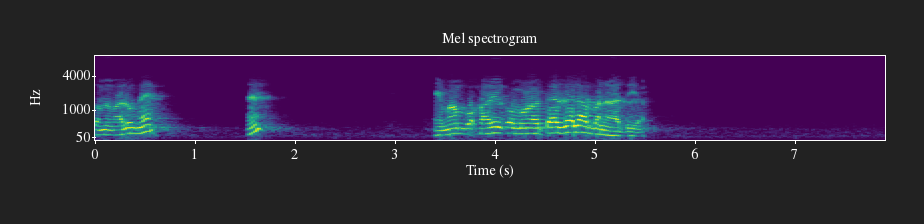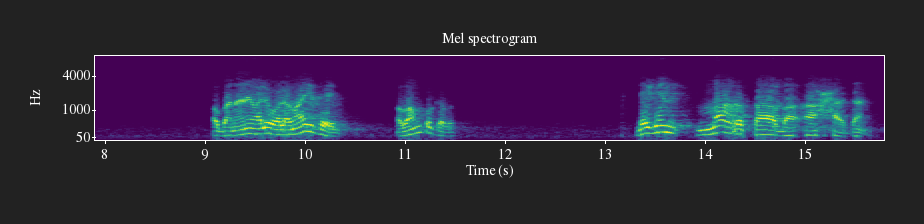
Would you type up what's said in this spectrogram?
تمہیں معلوم ہے۔ امام بخاری کو معتزلہ بنا دیا۔ اور بنانے والے علماء ہی تھے۔ عوام کو کیا بتا لیکن مرتاب احدن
